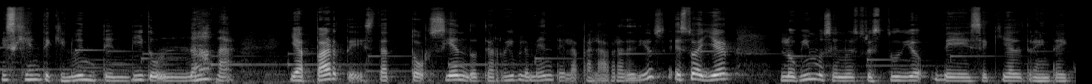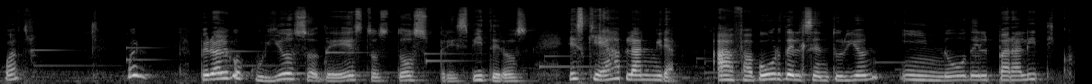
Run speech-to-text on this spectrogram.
Es gente que no ha entendido nada y aparte está torciendo terriblemente la palabra de Dios. Esto ayer lo vimos en nuestro estudio de Ezequiel 34. Bueno, pero algo curioso de estos dos presbíteros es que hablan, mira, a favor del centurión y no del paralítico.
